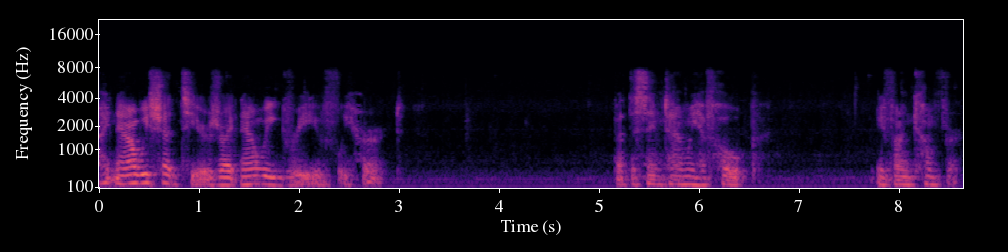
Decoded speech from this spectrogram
Right now we shed tears, right now we grieve, we hurt. But at the same time, we have hope. We find comfort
